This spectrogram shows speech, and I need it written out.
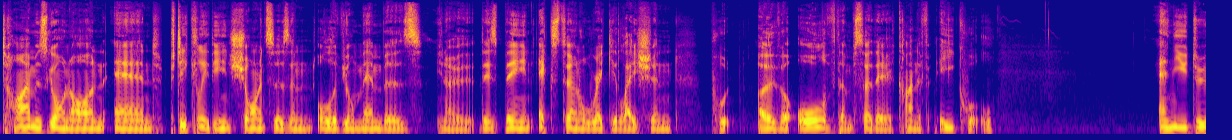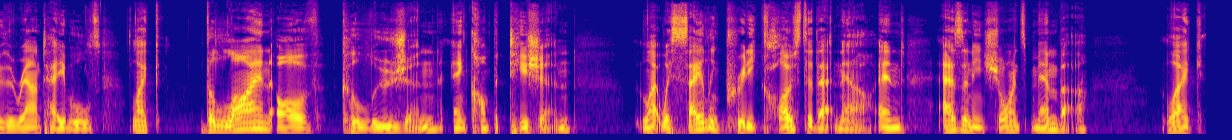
time has gone on, and particularly the insurances and all of your members, you know, there's been external regulation put over all of them so they're kind of equal. And you do the roundtables, like the line of collusion and competition, like we're sailing pretty close to that now. And as an insurance member, like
